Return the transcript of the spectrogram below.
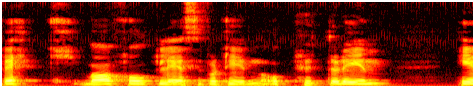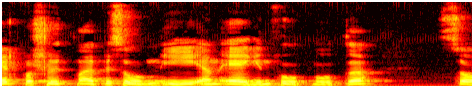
vekk hva folk leser for tiden, og putter det inn helt på slutten av episoden i en egen fotnote. Så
